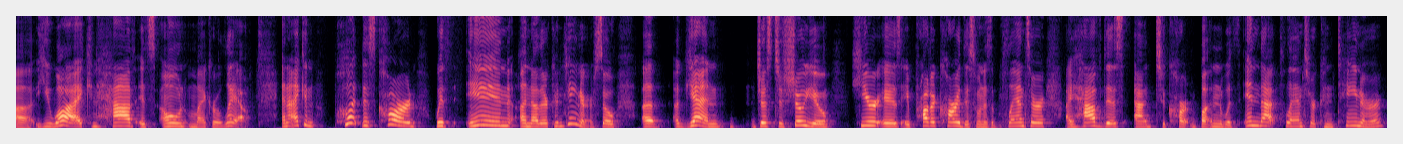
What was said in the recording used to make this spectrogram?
uh, UI can have its own micro layout. And I can put this card within another container. So uh, again, just to show you, here is a product card. This one is a planter. I have this add to cart button within that planter container.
